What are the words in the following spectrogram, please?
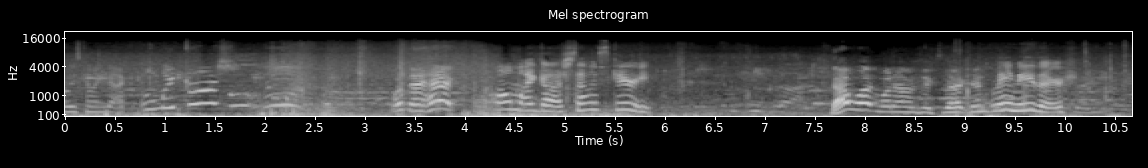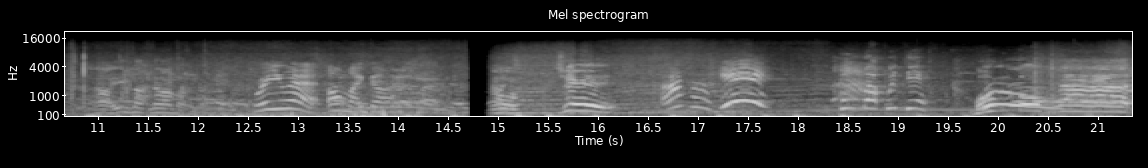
Oh, he's coming back. Oh my gosh! What the heck? Oh my gosh, that was scary. That wasn't what I was expecting. Me neither. Oh, he's not normal. Where are you at? Oh my gosh. Oh, shit. Ah! Boom, boom, that.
